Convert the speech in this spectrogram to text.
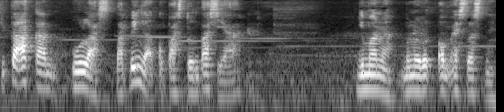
kita akan ulas, tapi nggak kupas tuntas ya. Gimana menurut Om Estes nih?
